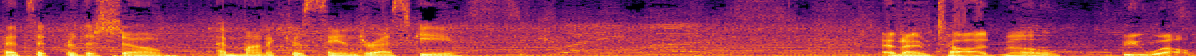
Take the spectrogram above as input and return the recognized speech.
That's it for the show. I'm Monica Sandreczki. And I'm Todd Moe. Be well.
